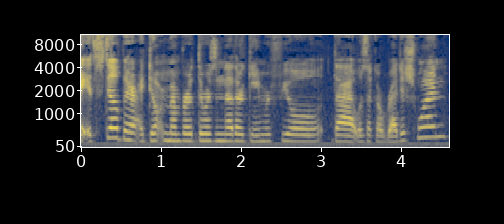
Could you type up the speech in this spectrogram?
It's still there. I don't remember. There was another gamer fuel that was like a reddish one,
